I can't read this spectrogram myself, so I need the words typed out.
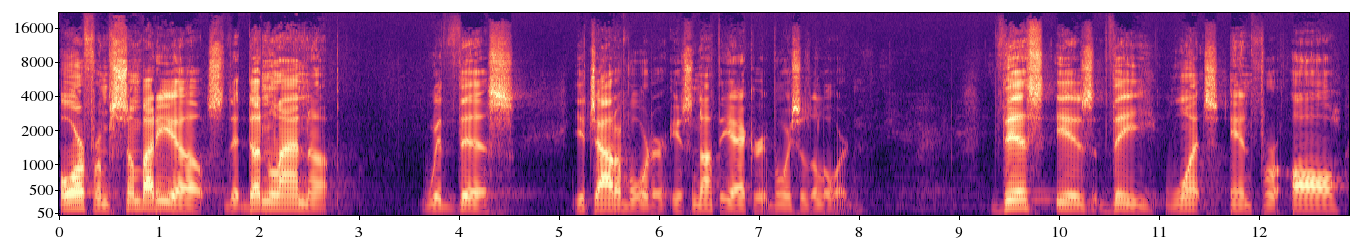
or from somebody else that doesn't line up with this, it's out of order. It's not the accurate voice of the Lord. This is the once and for all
